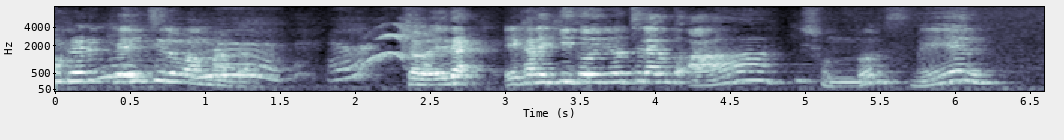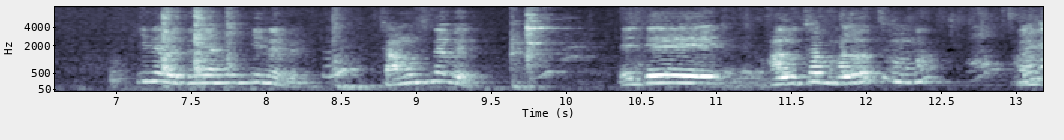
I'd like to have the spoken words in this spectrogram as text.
উঠে খেলছিল মাম্মাটা। চলো এই দেখ এখানে কি তৈরি হচ্ছিল এখন তো। আহ কি সুন্দর স্মেল কি নেবে তুমি এখন কি নেবে? চামচ নেবে? এই যে আলু চপ ভালো হচ্ছে মাম্মা? আলু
